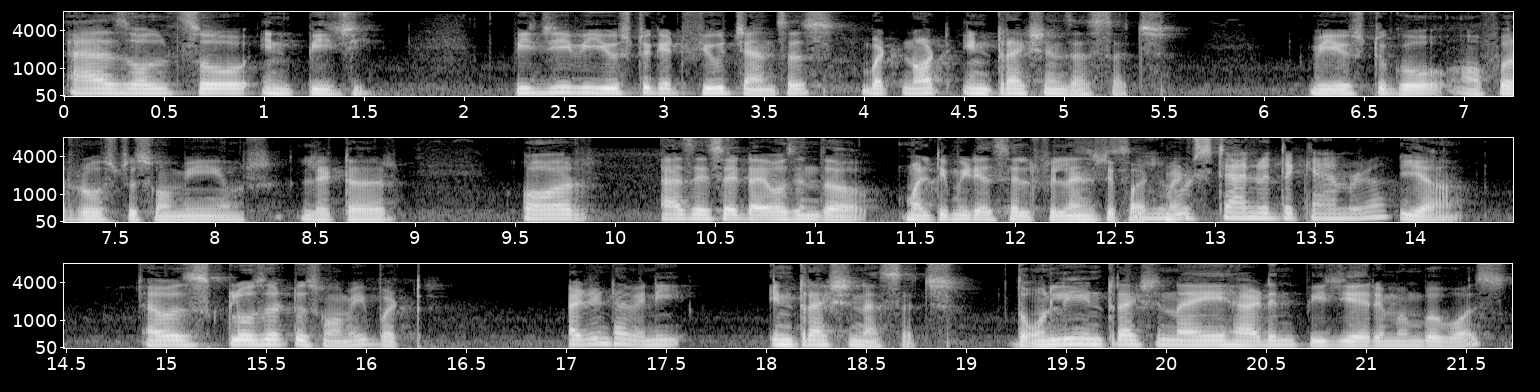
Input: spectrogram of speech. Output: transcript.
As also in PG. PG, we used to get few chances, but not interactions as such. We used to go offer rose to Swami or letter, or as I said, I was in the multimedia self reliance So you department. would stand with the camera. Yeah. I was closer to Swami, but I didn't have any interaction as such. The only interaction I had in PG, I remember, was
